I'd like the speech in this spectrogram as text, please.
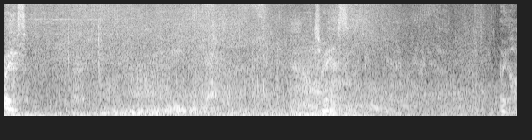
Atreus. Atreus. Are you all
